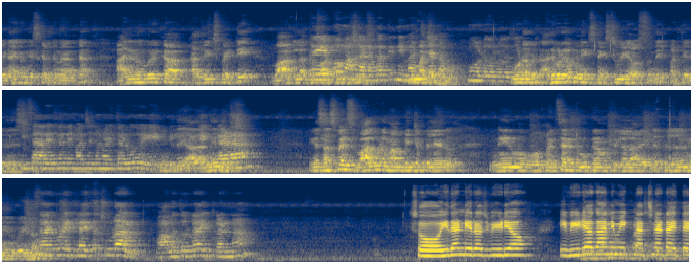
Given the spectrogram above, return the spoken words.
వినాయకుని తీసుకెళ్తున్నారంట. ఆయనను కూడా కదిలించి పెట్టి వాళ్ళతో గణపతి నిమజ్జనము. నిమజ్జనం మూడో రోజు. అది కూడా నెక్స్ట్ నెక్స్ట్ వీడియో వస్తుంది ఇక సస్పెన్స్ వాళ్ళు కూడా మాకు ఏం చెప్పలేరు నేను పోయినసారి అయితే ముగ్గురం పిల్లల ఇద్దరు పిల్లలు నేను పోయినా. చూడాలి. వాళ్ళతోట ఇక్కడన్నా సో ఇదండి ఈరోజు వీడియో. ఈ వీడియో కానీ మీకు నచ్చినట్టయితే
